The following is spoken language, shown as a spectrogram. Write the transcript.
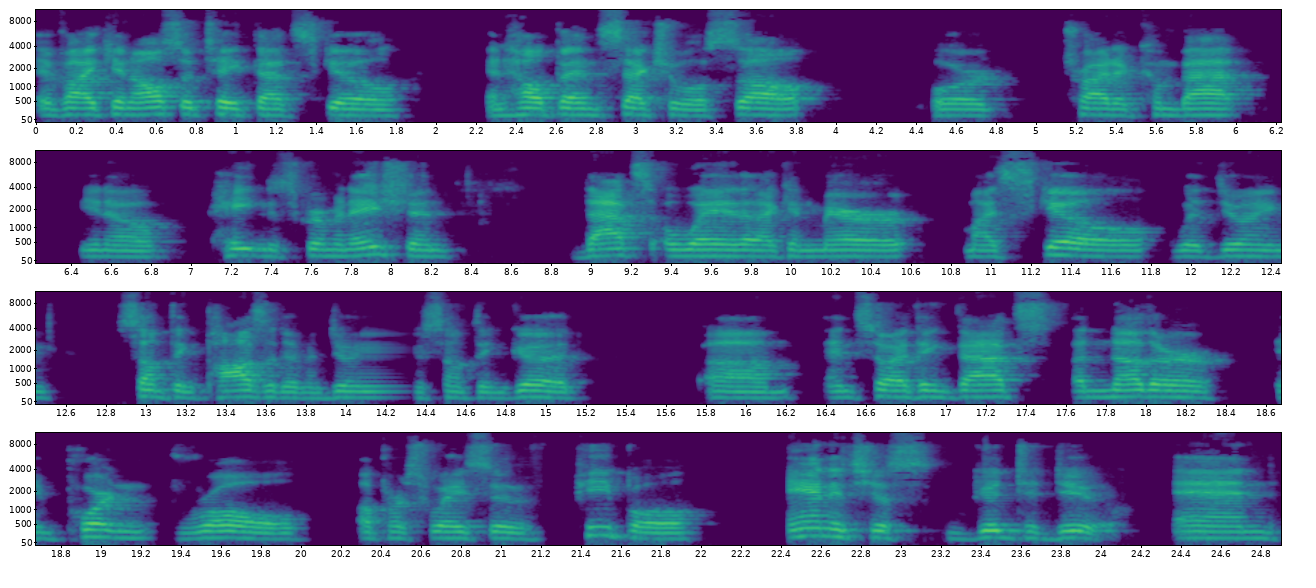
if I can also take that skill and help end sexual assault or try to combat, you know, hate and discrimination, that's a way that I can mirror my skill with doing something positive and doing something good. Um, and so I think that's another important role of persuasive people, and it's just good to do. And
